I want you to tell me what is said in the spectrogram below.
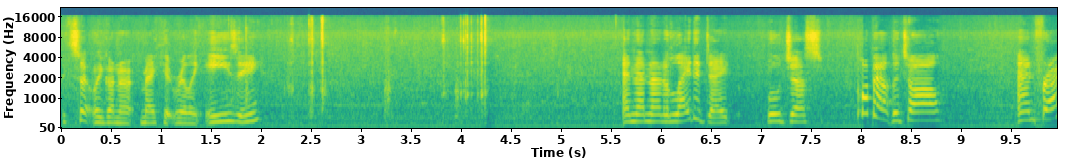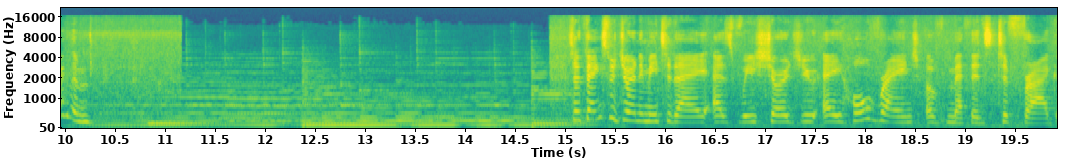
it's certainly gonna make it really easy. And then at a later date, we'll just pop out the tile and frag them. So thanks for joining me today as we showed you a whole range of methods to frag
